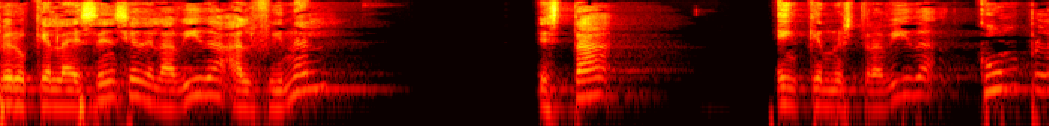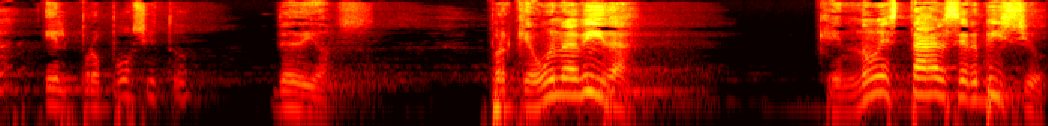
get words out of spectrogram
pero que la esencia de la vida al final está en que nuestra vida cumpla el propósito de Dios. Porque una vida que no está al servicio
